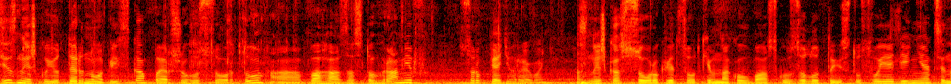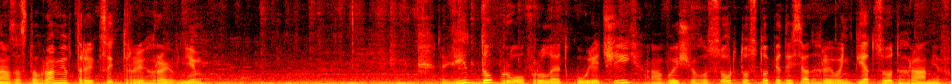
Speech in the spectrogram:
Зі знижкою тернопільська першого сорту, вага за 100 грамів 45 гривень. Знижка 40% на ковбаску золотисту своя лінія, ціна за 100 грамів 33 гривні. Від добров рулет курячий вищого сорту 150 гривень 500 грамів.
